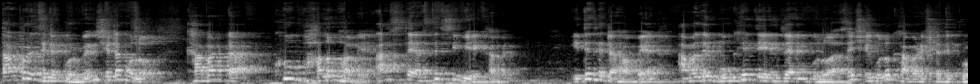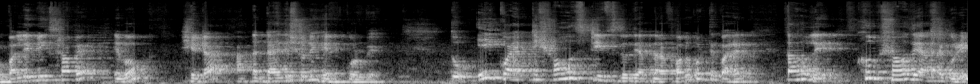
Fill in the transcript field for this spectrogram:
তারপরে যেটা করবেন, সেটা হলো খাবারটা খুব ভালোভাবে আস্তে আস্তে চিবিয়ে খাবেন। এতে যেটা হবে, আমাদের মুখে যে এনজাইমগুলো আছে, সেগুলো খাবারের সাথে প্রপারলি মিক্স হবে এবং সেটা আপনার ডাইজেশনে হেল্প করবে। তো এই কয়েকটি সহজ টিপস যদি আপনারা ফলো করতে পারেন তাহলে খুব সহজে আশা করি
